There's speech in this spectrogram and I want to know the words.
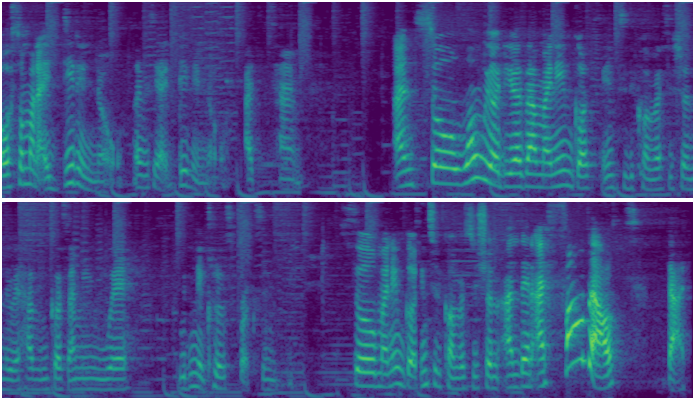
or someone I didn't know. Let me say I didn't know at the time. And so one way or the other, my name got into the conversation they were having because I mean we're within a close proximity. So my name got into the conversation, and then I found out that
